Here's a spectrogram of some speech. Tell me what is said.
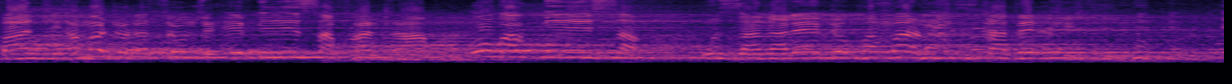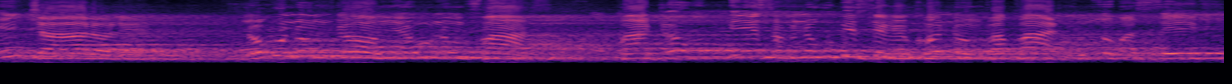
but amadoda senje ebisa phandle apha okwakubisa uzana le nto phaphandle uzisapha endlini injalo le. Noba unomntu omnye unomfazi but okubisa funeka ubise ngekhondom phaphandle uzoba safe.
